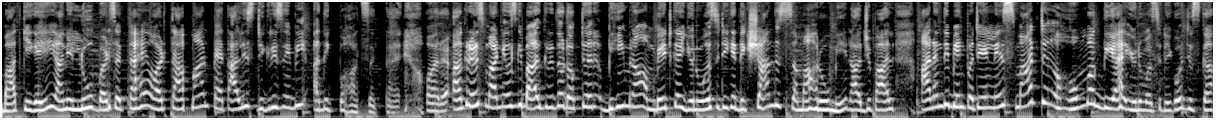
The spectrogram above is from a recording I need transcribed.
बात की गई है, यानी लू बढ़ सकता है और तापमान 45 डिग्री से भी अधिक पहुँच सकता है। और अगर स्मार्ट न्यूज़ की बात करें तो डॉक्टर भीमराव अंबेडकर यूनिवर्सिटी के दीक्षांत समारोह में राज्यपाल आनंदीबेन पटेल ने स्मार्ट होमवर्क दिया है यूनिवर्सिटी को, जिसका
